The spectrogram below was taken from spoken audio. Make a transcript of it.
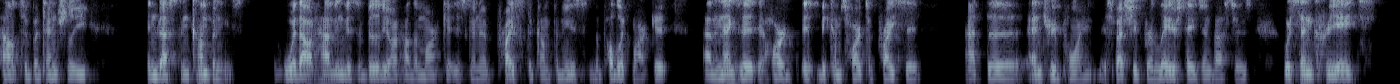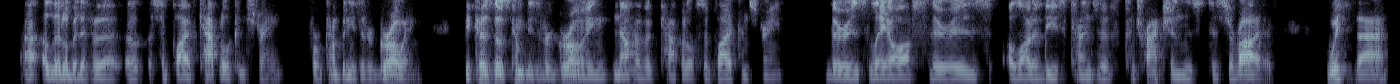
how to potentially invest in companies without having visibility on how the market is going to price the companies, the public market at an exit. It hard it becomes hard to price it at the entry point, especially for later stage investors, which then creates uh, a little bit of a, a supply of capital constraint for companies that are growing. Because those companies that are growing now have a capital supply constraint, there is layoffs, there is a lot of these kinds of contractions to survive. With that,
